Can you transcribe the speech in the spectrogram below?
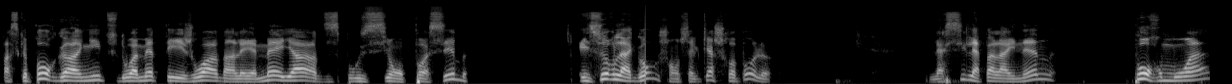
parce que pour gagner, tu dois mettre tes joueurs dans les meilleures dispositions possibles. Et sur la gauche, on ne se le cachera pas, là. La Lapalainen, pour moi,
